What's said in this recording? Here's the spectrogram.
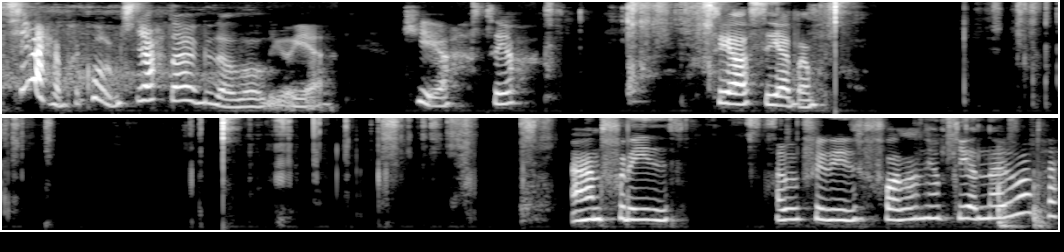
siyah yapak oğlum. Siyah daha güzel oluyor ya. Siyah, siyah. Siyah, siyah ben. And freeze. Abi freeze falan yap diyenler var da.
